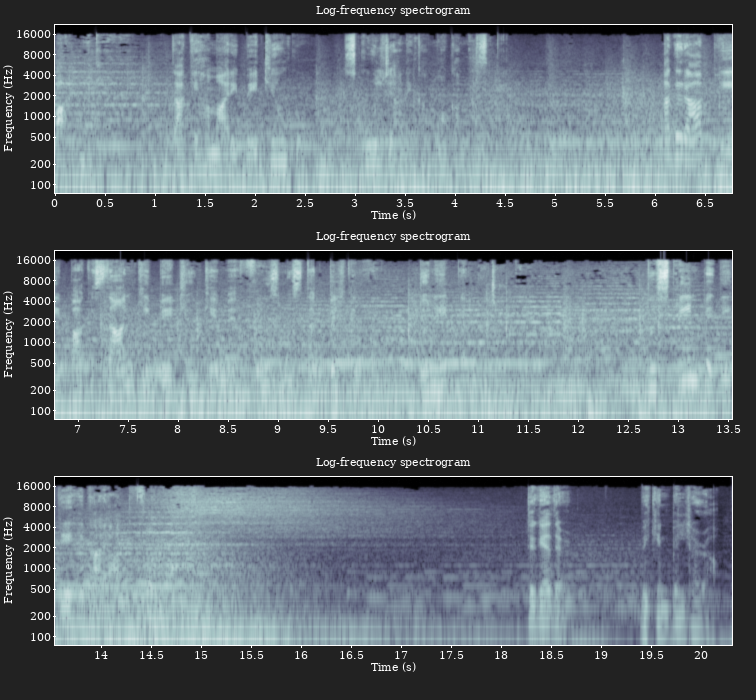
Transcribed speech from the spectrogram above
पार्टनर किया, ताकि हमारी बेटियों को स्कूल जाने का मौका मिल सके। अगर आप भी पाकिस्तान की बेटियों के महफूज मुस्तकबिल के लिए डोनेट करना चाहते तो स्क्रीन पे दी गई हिदायत फॉलो टुगेदर वी कैन हर अप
